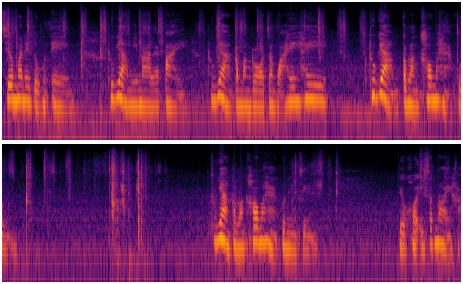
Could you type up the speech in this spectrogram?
เชื่อมั่นในตัวคุณเอง ทุกอย่างมีมาและไป ทุกอย่างกำลังรอจังหวะให้ให้ ทุกอย่างกำลังเข้ามาหาคุณ ทุกอย่างกำลังเข้ามาหาคุณจริง ๆ เดี๋ยวขออีกสักหน่อยค่ะ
